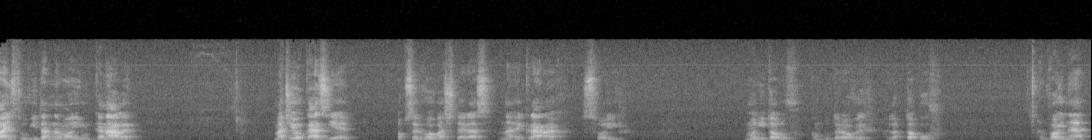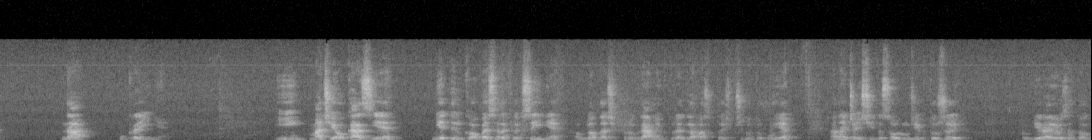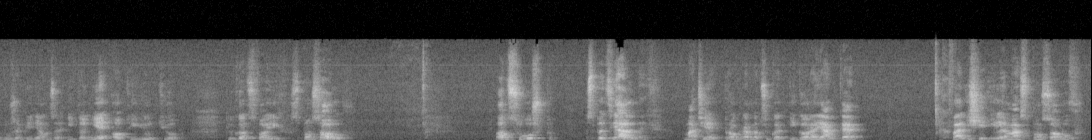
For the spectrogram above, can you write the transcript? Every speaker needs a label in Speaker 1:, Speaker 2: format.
Speaker 1: Państwu, witam na moim kanale. Macie okazję obserwować teraz na ekranach swoich monitorów komputerowych, laptopów wojnę na Ukrainie. I macie okazję nie tylko bezrefleksyjnie oglądać programy, które dla Was ktoś przygotowuje, a najczęściej to są ludzie, którzy pobierają za to duże pieniądze. I to nie od YouTube, tylko od swoich sponsorów. Od służb specjalnych. Macie program na przykład Igora Jankę. Chwali się ile ma sponsorów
